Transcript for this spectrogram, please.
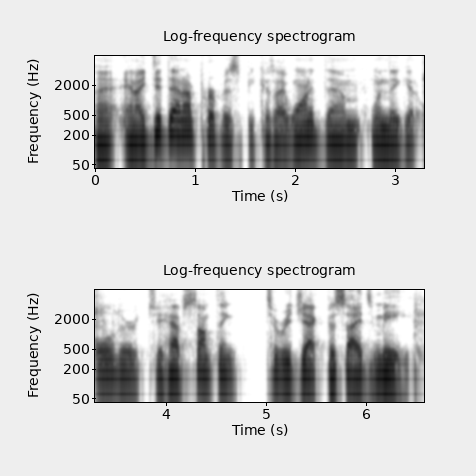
Uh, and I did that on purpose because I wanted them, when they get older, to have something to reject besides me.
